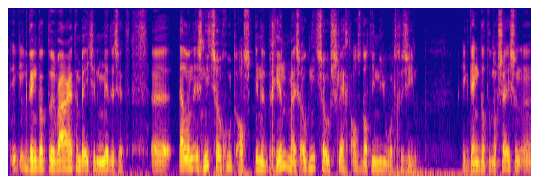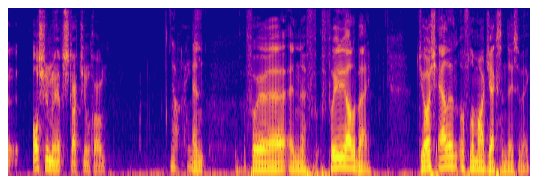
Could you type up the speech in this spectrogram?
ik, ik, denk dat de waarheid een beetje in het midden zit. Uh, Allen is niet zo goed als in het begin, maar is ook niet zo slecht als dat hij nu wordt gezien. Ik denk dat het nog steeds een. als je hem hebt, start je hem gewoon. Ja, eens. En voor, en, voor jullie allebei. Josh Allen of Lamar Jackson deze week?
